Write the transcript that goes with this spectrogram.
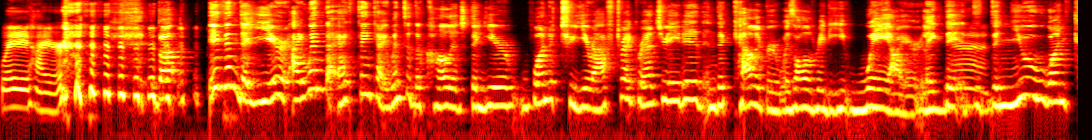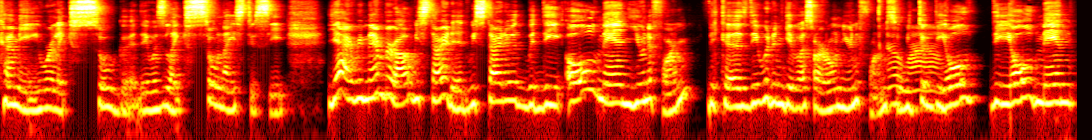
way higher. but even the year I went, I think I went to the college the year one or two year after I graduated, and the caliber was already way higher. Like the Yeah. the, the new one coming were like so good. It was like so nice to see. Yeah, I remember how we started. We started with the old man uniform because they wouldn't give us our own uniform, so Oh, we took the old the old man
